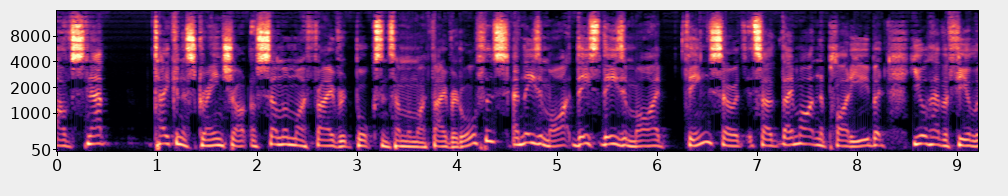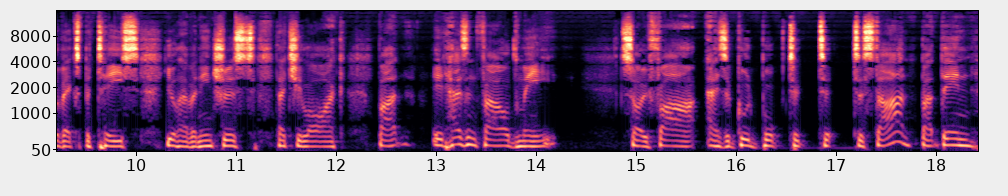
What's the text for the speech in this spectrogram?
I've snapped taken a screenshot of some of my favorite books and some of my favorite authors and these are my these these are my things so so they mightn't apply to you but you'll have a field of expertise you'll have an interest that you like but it hasn't failed me so far as a good book to, to, to start. But then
